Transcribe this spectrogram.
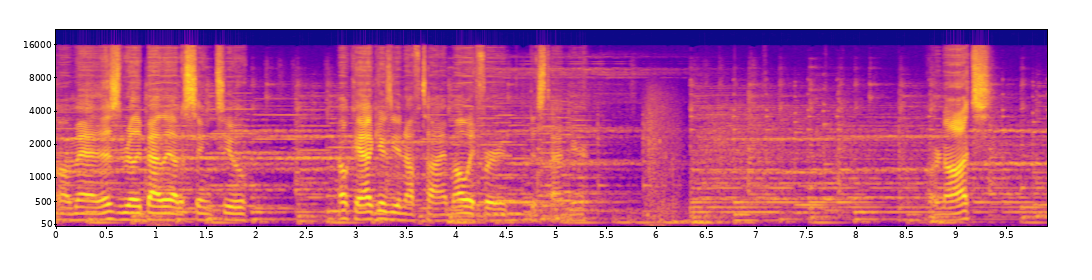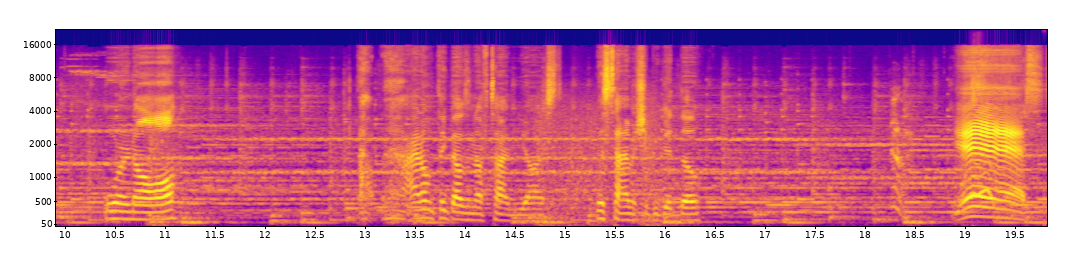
Oh man, this is really badly out of sync too. Okay, that gives you enough time. I'll wait for this time here. Or not. Or not. I don't think that was enough time, to be honest. This time it should be good, though. Yes!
